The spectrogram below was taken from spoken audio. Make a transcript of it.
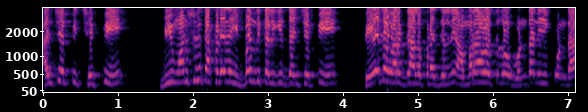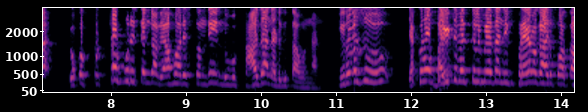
అని చెప్పి చెప్పి మీ మనుషులకు అక్కడేదో ఇబ్బంది కలిగిద్ది అని చెప్పి పేద వర్గాల ప్రజల్ని అమరావతిలో ఉండనీయకుండా ఒక కుట్రపూరితంగా వ్యవహరిస్తుంది నువ్వు కాదా అని అడుగుతా ఉన్నాను. ఈరోజు ఎక్కడో బయట వ్యక్తుల మీద నీకు ప్రేమ గారిపోతా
